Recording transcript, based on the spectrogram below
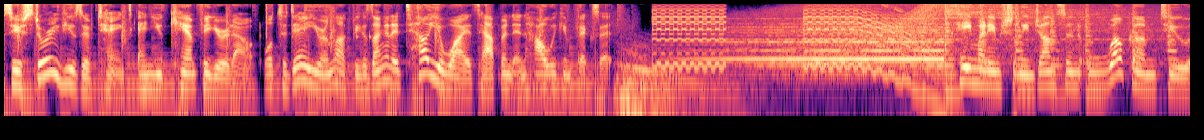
So your story views have tanked and you can't figure it out. Well, today you're in luck because I'm going to tell you why it's happened and how we can fix it. Hey, my name's Chalene Johnson. Welcome to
